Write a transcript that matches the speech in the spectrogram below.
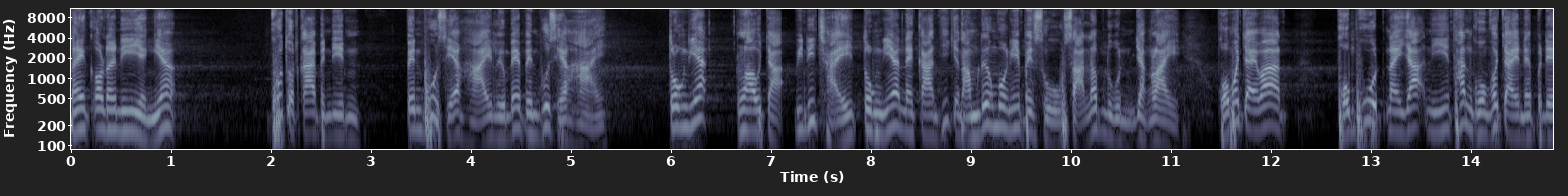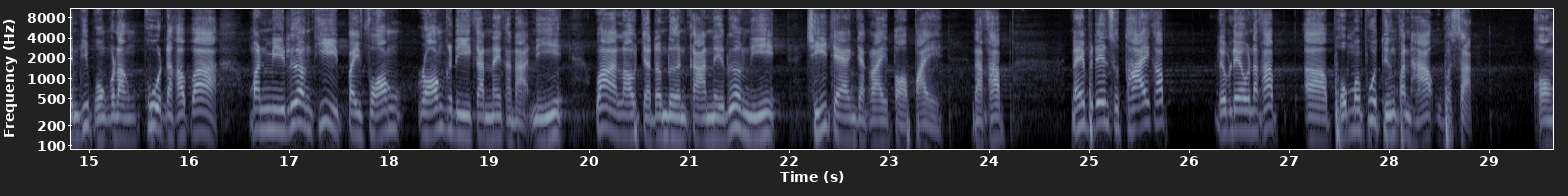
ในกรณีอย่างเงี้ยผู้ตรวจการแผ่นดินเป็นผู้เสียหายหรือไม่เป็นผู้เสียหาย ตรงเนี้ยเราจะวินิจฉัยตรงเนี้ยในการที่จะนำเรื่องพวกนี้ไปสู่ศาลรัฐมนูญอย่างไร ผมเข้าใจว่าผมพูดในยะนี้ท่านคงเข้าใจในประเด็นที่ผมกำลังพูดนะครับว่ามันมีเรื่องที่ไปฟ้องร้องคดีกันในขณะนี้ ว่าเราจะดำเนินการในเรื่องนี้ชี้แจงอย่างไรต่อไปนะครับ ในประเด็นสุดท้ายครับเร็วๆนะครับ ผมมาพูดถึงปัญหาอุปสรรคของ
